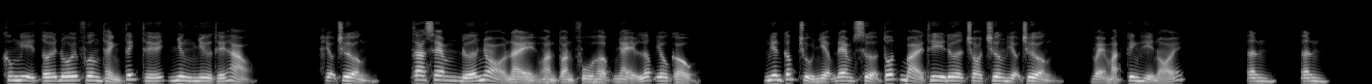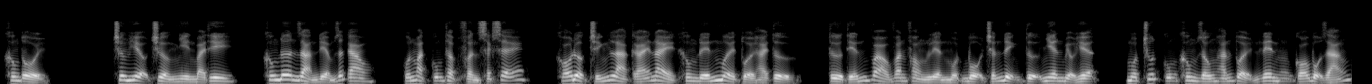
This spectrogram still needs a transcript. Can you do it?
không nghĩ tới đối phương thành tích thế nhưng như thế hảo. Hiệu trưởng, ta xem đứa nhỏ này hoàn toàn phù hợp nhảy lớp yêu cầu. Niên cấp chủ nhiệm đem sửa tốt bài thi đưa cho trương hiệu trưởng, vẻ mặt kinh hỉ nói. Ân, ân, không tồi. Trương hiệu trưởng nhìn bài thi, không đơn giản điểm rất cao, cuốn mặt cũng thập phần sạch sẽ, khó được chính là cái này không đến 10 tuổi hải tử, từ tiến vào văn phòng liền một bộ chấn định tự nhiên biểu hiện, một chút cũng không giống hắn tuổi nên có bộ dáng.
